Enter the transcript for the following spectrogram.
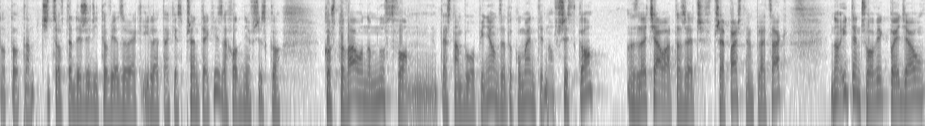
no to tam ci, co wtedy żyli, to wiedzą, jak ile takie sprzęty, jakie zachodnie, wszystko kosztowało. No mnóstwo, mm, też tam było pieniądze, dokumenty, no wszystko. Zleciała ta rzecz w przepaść, ten plecak. No i ten człowiek powiedział,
